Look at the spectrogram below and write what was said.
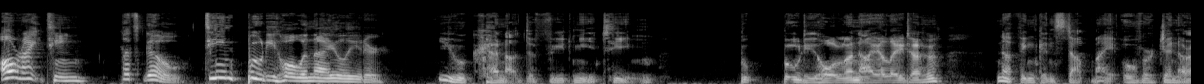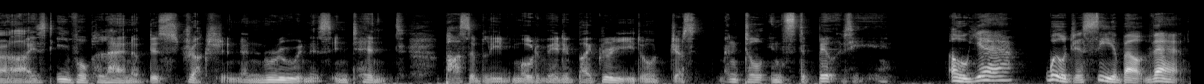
Alright, team. Let's go. Team Booty Hole Annihilator. You cannot defeat me, team. B- Booty Hole Annihilator. Nothing can stop my overgeneralized evil plan of destruction and ruinous intent, possibly motivated by greed or just mental instability. Oh yeah? We'll just see about that.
